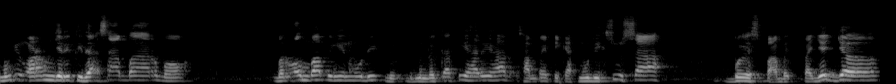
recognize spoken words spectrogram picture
mungkin orang menjadi tidak sabar bahwa berlomba ingin mudik de- mendekati hari hari sampai tiket mudik susah bus pajajal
